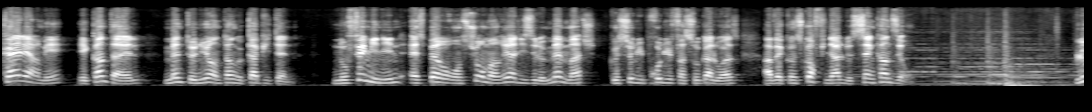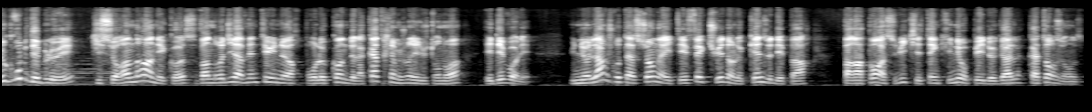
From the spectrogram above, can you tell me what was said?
Kael Hermé est quant à elle maintenue en tant que capitaine. Nos féminines espéreront sûrement réaliser le même match que celui produit face aux Galloises avec un score final de 50-0. Le groupe des Bleuets, qui se rendra en Écosse vendredi à 21h pour le compte de la quatrième journée du tournoi, est dévoilé. Une large rotation a été effectuée dans le 15 de départ par rapport à celui qui s'est incliné au Pays de Galles 14-11.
